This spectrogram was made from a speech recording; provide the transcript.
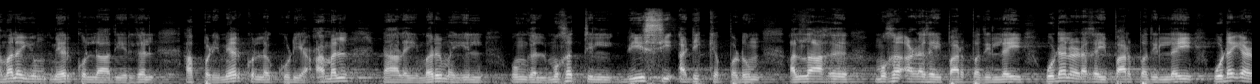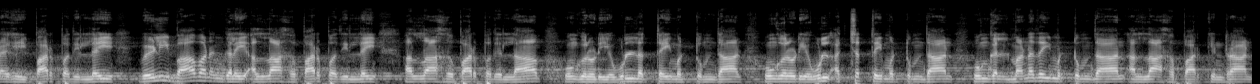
அமலையும் மேற்கொள்ளாதீர்கள். அப்படி மேற்கொள்ளக்கூடிய அமல் நாளை மறுமையில் உங்கள் முகத்தில் வீசி அடிக்கப்படும். அல்லாஹு முக அழகை பார்ப்பதில்லை உடல் அழகை பார்ப்பதில்லை உடை அழகை பார்ப்பதில்லை வெளி பாவனங்களை அல்லாஹ் பார்ப்பதில்லை. அல்லாஹ் பார்ப்பதெல்லாம் உங்களுடைய உள்ளத்தை மட்டும்தான் உங்களுடைய உள் அச்சத்தை மட்டும்தான் உங்கள் மனதை மட்டும்தான் அல்லாஹ் பார்க்கின்றான்.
